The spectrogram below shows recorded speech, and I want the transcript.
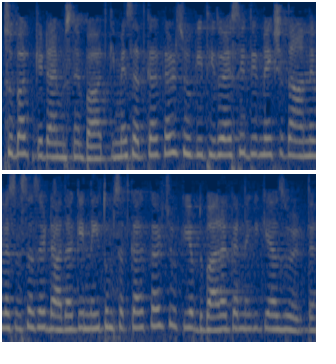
صبح کے ٹائم اس نے بات کی، میں صدقہ کر چکی تھی۔ تو ایسے دن میں ایک شیطان نے وسوسہ سے ڈالا کہ نہیں، تم صدقہ کر چکی، اب دوبارہ کرنے کی کیا ضرورت ہے؟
